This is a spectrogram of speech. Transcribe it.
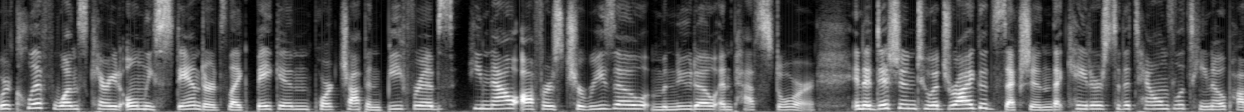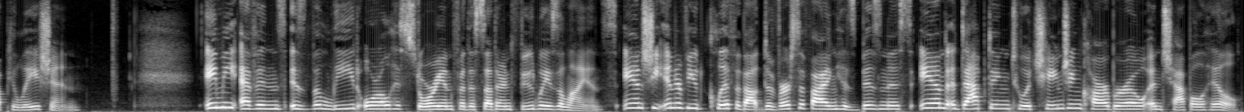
Where Cliff once carried only standards like bacon, pork chop, and beef ribs, he now offers chorizo, menudo, and pastor, in addition to a dry goods section that caters to the town's Latino population. Amy Evans is the lead oral historian for the Southern Foodways Alliance, and she interviewed Cliff about diversifying his business and adapting to a changing Carrboro and Chapel Hill.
